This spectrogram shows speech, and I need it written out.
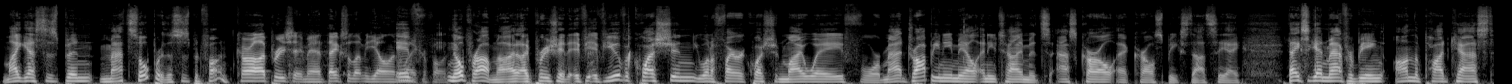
My guest has been Matt Soper. This has been fun. Carl, I appreciate it, man. Thanks for letting me yell in the If- microphone. No problem. I, I appreciate it. If, if you have a question, you want to fire a question my way for Matt, drop me an email anytime. It's askcarl at carlspeaks.ca. Thanks again, Matt, for being on the podcast.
